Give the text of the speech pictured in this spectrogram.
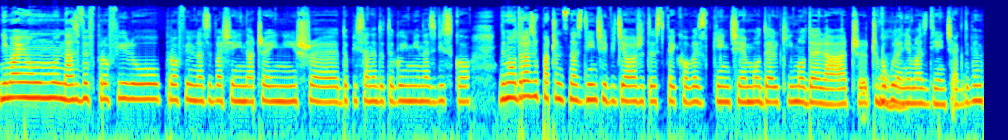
nie mają nazwy w profilu, profil nazywa się inaczej niż e, dopisane do tego imię, nazwisko. Gdybym od razu patrząc na zdjęcie widziała, że to jest fejkowe zdjęcie modelki, modela, czy, czy w ogóle mhm. nie ma zdjęcia. Gdybym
